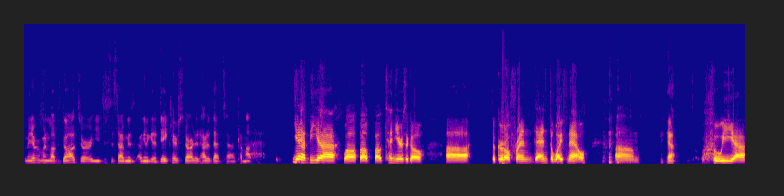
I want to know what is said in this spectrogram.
I mean everyone loves dogs, or you just decided I'm gonna I'm gonna get a daycare started. How did that uh, come up? Yeah, the uh, well about about ten years ago, uh, the girlfriend then the wife now, um, yeah, we uh,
